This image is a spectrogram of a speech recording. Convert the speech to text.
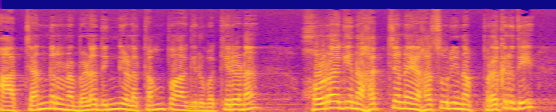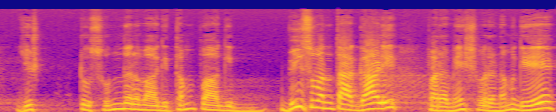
ಆ ಚಂದ್ರನ ಬೆಳದಿಂಗಳ ತಂಪಾಗಿರುವ ಕಿರಣ, ಹೊರಗಿನ ಹಚ್ಚನೆಯ ಹಸುರಿನ ಪ್ರಕೃತಿ ಎಷ್ಟು ಸುಂದರವಾಗಿ ತಂಪಾಗಿ ಬೀಸುವಂಥ ಗಾಳಿ ಪರಮೇಶ್ವರ ನಮಗೆ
